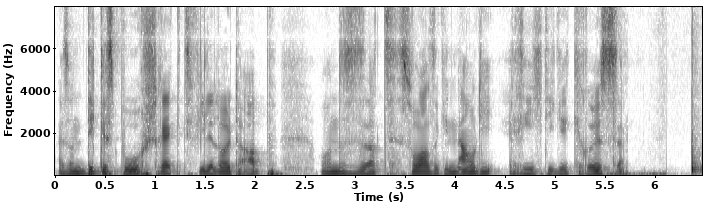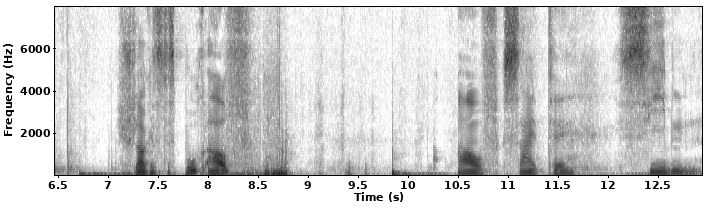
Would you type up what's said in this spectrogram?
Also ein dickes Buch schreckt viele Leute ab und es hat so also genau die richtige Größe. Ich schlage jetzt das Buch auf. Auf Seite 7.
